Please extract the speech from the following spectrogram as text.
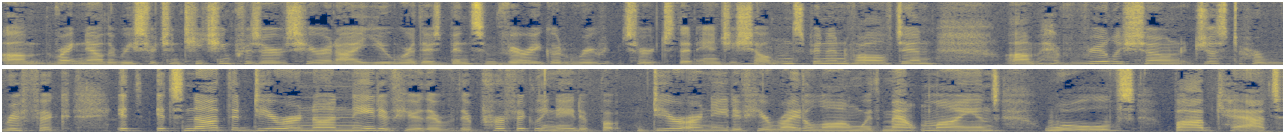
Um, right now, the research and teaching preserves here at IU, where there's been some very good research that Angie Sheldon's been involved in, um, have really shown just horrific. It, it's not that deer are non-native here; they're they're perfectly native, but deer are native here right along with mountain lions, wolves, bobcats,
